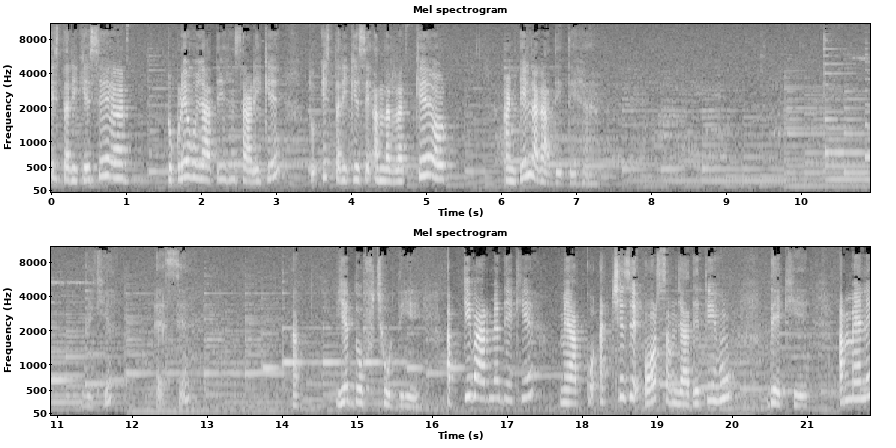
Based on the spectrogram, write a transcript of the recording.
इस तरीके से टुकड़े हो जाते हैं साड़ी के तो इस तरीके से अंदर रख के और अंटे लगा देते हैं। देखिए, ऐसे। अब ये दो छोड़ दिए। अब की बार में देखिए, मैं आपको अच्छे से और समझा देती हूँ। देखिए, अब मैंने,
